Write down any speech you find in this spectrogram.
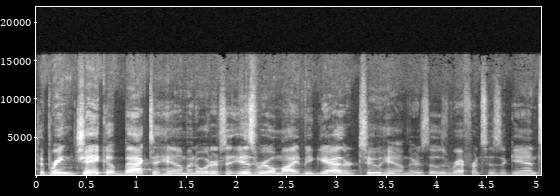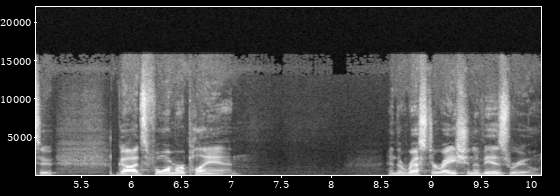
to bring Jacob back to him in order to Israel might be gathered to him. There's those references again to God's former plan and the restoration of Israel.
